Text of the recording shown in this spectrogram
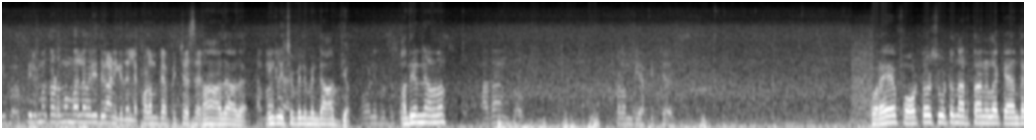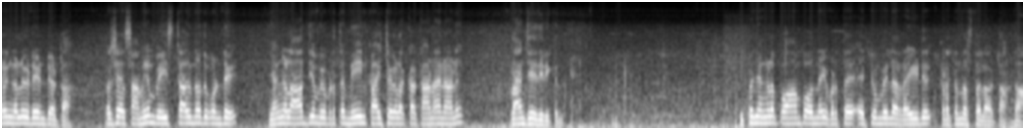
ഈ ഫിലിം തുടങ്ങുമ്പോൾ അവർ ഇത് കാണിക്കുന്നില്ലേ? കൊളംബിയ പിക്ചേഴ്സ് ആ അതെ അതെ. ഇംഗ്ലീഷ് ഫിലിമിന്റെ ആദ്യം. ഹോളിവുഡ് അത് തന്നെയാണോ? അതാണ് കൊളംബിയ പിക്ചേഴ്സ് കുറേ ഫോട്ടോഷൂട്ട് നടത്താനുള്ള കേന്ദ്രങ്ങൾ ഇവിടെ ഉണ്ട് കേട്ടോ. പക്ഷേ സമയം വേസ്റ്റ് ആകുന്നത് കൊണ്ട് ഞങ്ങൾ ആദ്യം ഇവിടുത്തെ മെയിൻ കാഴ്ചകളൊക്കെ കാണാനാണ് പ്ലാൻ ചെയ്തിരിക്കുന്നത്. ഇപ്പം ഞങ്ങൾ പോകാൻ പോകുന്ന ഇവിടുത്തെ ഏറ്റവും വലിയ റൈഡ് കിടക്കുന്ന സ്ഥലം കേട്ടോ. അതാ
